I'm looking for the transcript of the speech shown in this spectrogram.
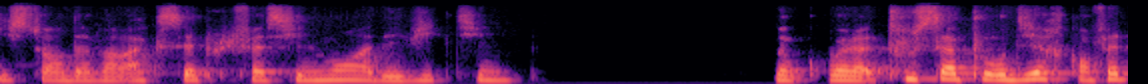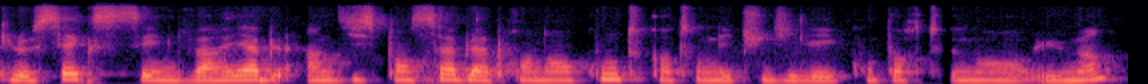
histoire d'avoir accès plus facilement à des victimes. Donc voilà, tout ça pour dire qu'en fait, le sexe, c'est une variable indispensable à prendre en compte quand on étudie les comportements humains.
